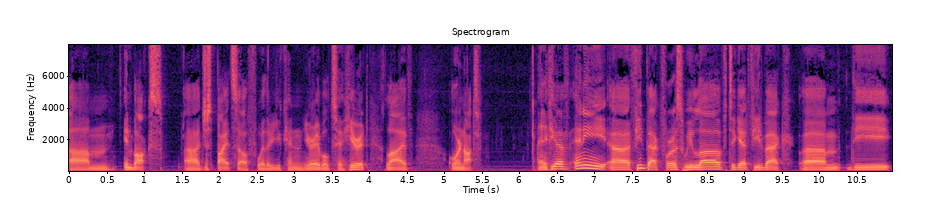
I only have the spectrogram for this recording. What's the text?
um, inbox uh, just by itself, whether you can you're able to hear it live or not. And if you have any uh, feedback for us, we love to get feedback. Um, the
